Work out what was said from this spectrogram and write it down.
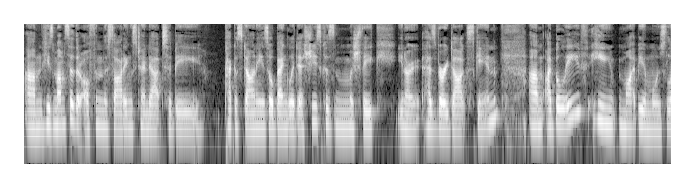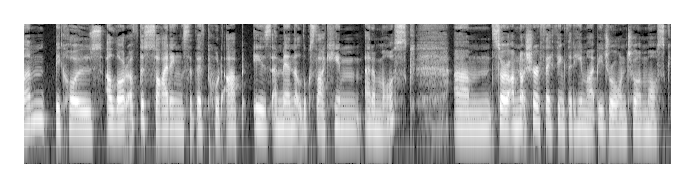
Um, his mum said that often the sightings turned out to be Pakistanis or Bangladeshis because Mushfiq, you know, has very dark skin. Um, I believe he might be a Muslim because a lot of the sightings that they've put up is a man that looks like him at a mosque. Um, so I'm not sure if they think that he might be drawn to a mosque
